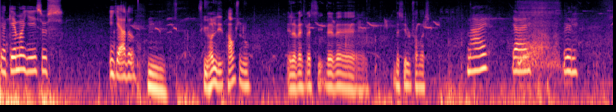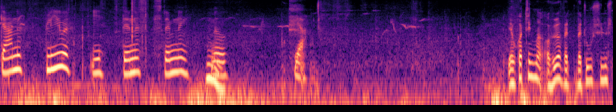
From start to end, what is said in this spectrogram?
jeg gemmer Jesus i hjertet. Hmm. Skal vi holde en lille pause nu? Eller hvad, hvad, hvad, hvad, hvad siger du, Thomas? Nej, jeg vil gerne blive i denne stemning hmm. med ja. Jeg kunne godt tænke mig at høre, hvad, hvad du synes,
